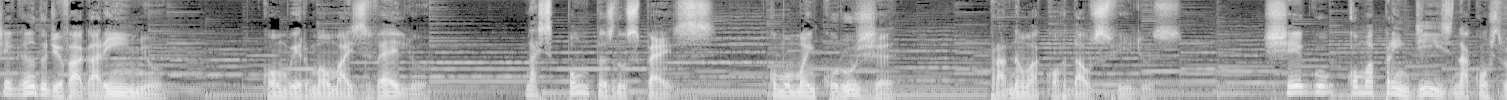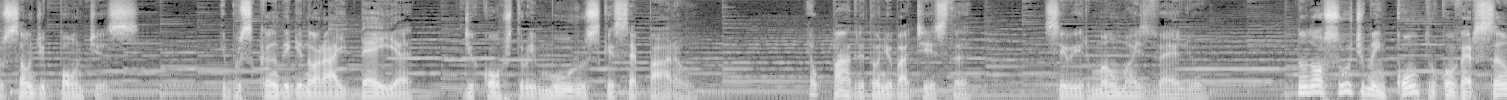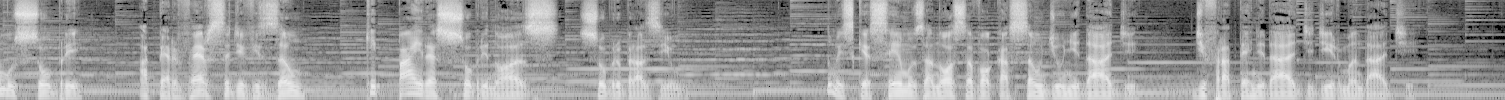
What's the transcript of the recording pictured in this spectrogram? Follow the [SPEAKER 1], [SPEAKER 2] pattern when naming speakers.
[SPEAKER 1] chegando devagarinho, como o irmão mais velho, nas pontas dos pés, como mãe coruja, para não acordar os filhos. Chego como aprendiz na construção de pontes e buscando ignorar a ideia de construir muros que separam. É o padre Tony Batista, seu irmão mais velho. No nosso último encontro, conversamos sobre a perversa divisão que paira sobre nós, sobre o Brasil. Não esquecemos a nossa vocação de unidade, de fraternidade, de irmandade.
